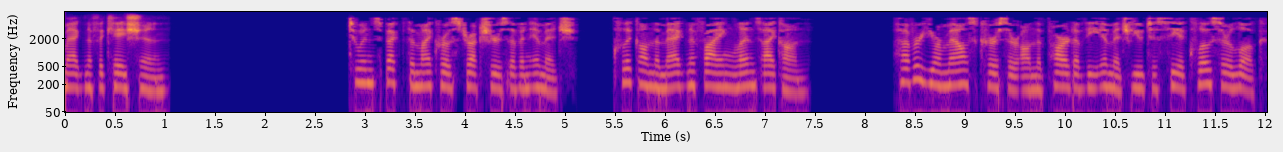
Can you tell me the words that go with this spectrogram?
Magnification To inspect the microstructures of an image, click on the magnifying lens icon. Hover your mouse cursor on the part of the image you to see a closer look.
